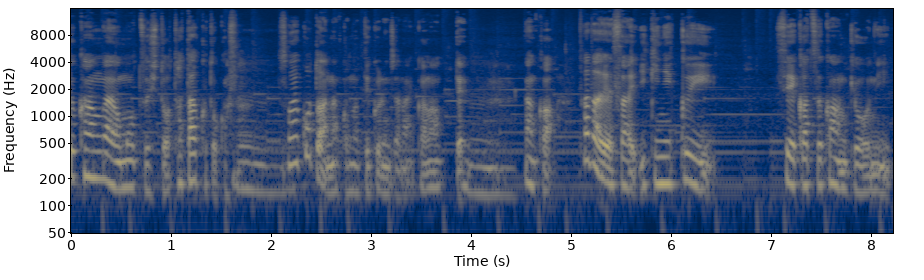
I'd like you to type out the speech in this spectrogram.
う考えを持つ人を叩くとかさ、うん。そういうことはなくなってくるんじゃないかなって、うん。なんかただでさえ生きにくい生活環境に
